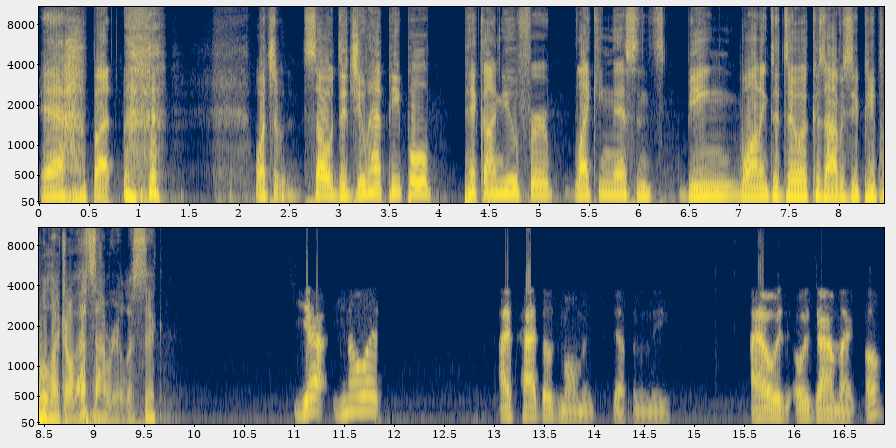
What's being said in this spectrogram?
Yeah, but what? So, did you have people pick on you for liking this and being wanting to do it? Because obviously, people are like, "Oh, that's not realistic." Yeah, you know what? I've had those moments definitely. I always always got I'm like, oh,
